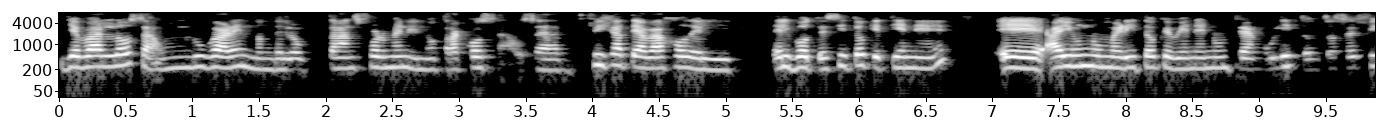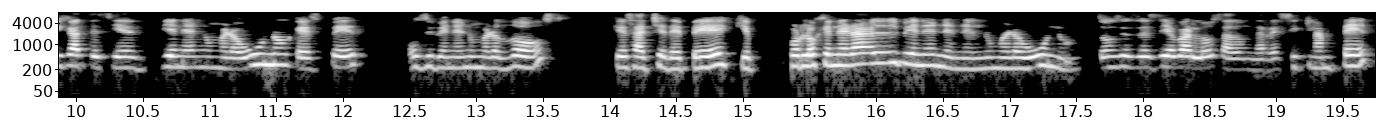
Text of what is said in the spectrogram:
llevarlos a un lugar en donde lo transformen en otra cosa. O sea, fíjate abajo del el botecito que tiene, eh, hay un numerito que viene en un triangulito. Entonces, fíjate si viene el número uno, que es PET, o si viene número dos, que es HDP, que por lo general vienen en el número uno, entonces es llevarlos a donde reciclan PET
